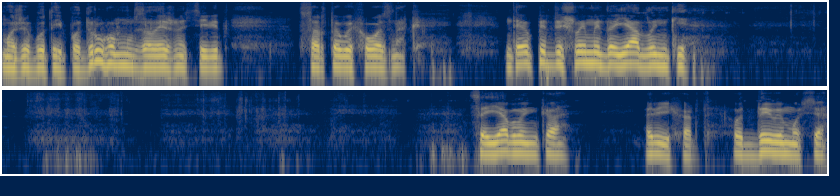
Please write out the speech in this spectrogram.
може бути і по-другому, в залежності від сортових ознак. Де підійшли ми до яблуньки. Це яблунька Ріхард. От дивимося,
